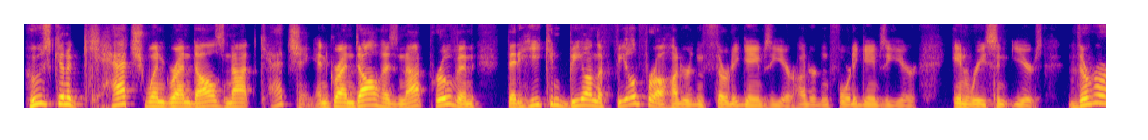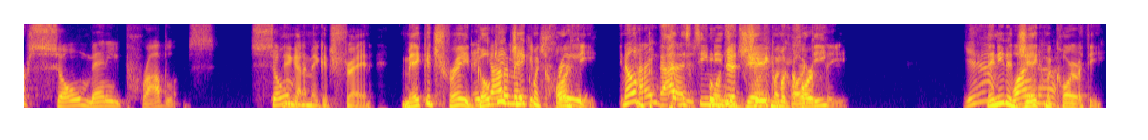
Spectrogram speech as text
Who's going to catch when Grandal's not catching? And Grandal has not proven that he can be on the field for 130 games a year, 140 games a year in recent years. There are so many problems. So They got to make a trade. Make a trade. They Go get Jake McCarthy. trade. You know how Hindsight bad this team needs a Get Jake, McCarthy. yeah, They need a Jake not? McCarthy.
